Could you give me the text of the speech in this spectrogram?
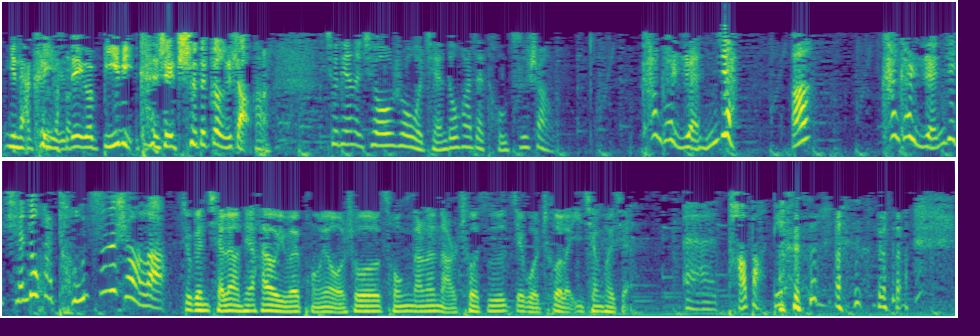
你俩可以那个比比，看谁吃的更少啊。秋天的秋说：“我钱都花在投资上了，看看人家啊，看看人家钱都花投资上了。就跟前两天还有一位朋友说从哪儿哪儿哪儿撤资，结果撤了一千块钱。呃，淘宝店。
